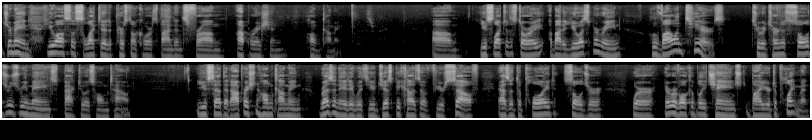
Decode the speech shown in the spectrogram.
Jermaine, you also selected personal correspondence from Operation Homecoming. That's right. Um, you selected a story about a U.S. Marine who volunteers to return a soldier's remains back to his hometown. You said that Operation Homecoming resonated with you just because of yourself as a deployed soldier were irrevocably changed by your deployment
